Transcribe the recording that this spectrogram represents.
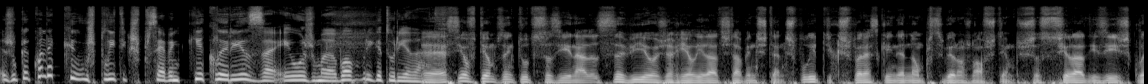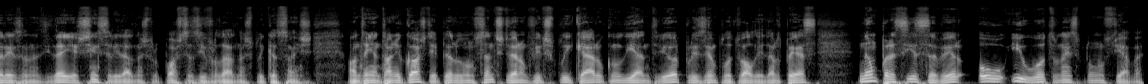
Juca, quando é que os políticos percebem que a clareza é hoje uma boa obrigatoriedade? É, se houve tempos em que tudo se fazia nada se sabia, hoje a realidade está bem distante. Os políticos parece que ainda não perceberam os novos tempos. A sociedade exige clareza nas ideias, sinceridade nas propostas e verdade nas explicações. Ontem António Costa e Pedro Nuno Santos tiveram que vir explicar o que no dia anterior, por exemplo, o atual líder do PS não parecia saber ou e o outro nem se pronunciava.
